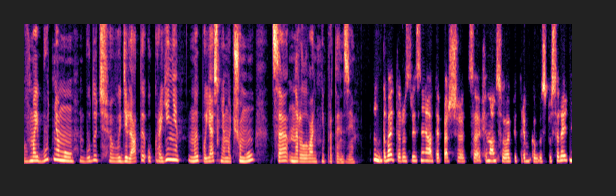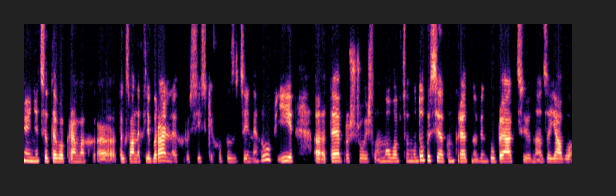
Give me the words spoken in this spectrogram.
в майбутньому будуть виділяти Україні. Ми пояснюємо, чому це нерелевантні претензії. Ну, давайте розрізняти перше, це фінансова підтримка безпосередньої ініціативи окремих е, так званих ліберальних російських опозиційних груп, і е, те, про що йшла мова в цьому дописі. Конкретно він був реакцією на заяву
